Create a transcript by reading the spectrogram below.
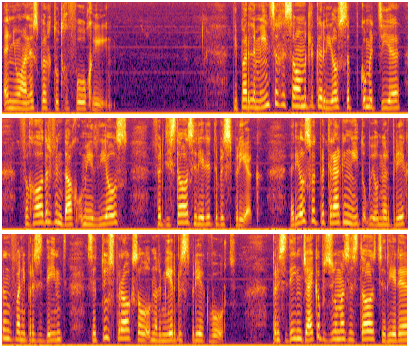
in Johannesburg tot gevolg hee. Die parlementse gesamelike reelsubkomitee vergader vandag om die reels vir die staatsrede te bespreek. Reels wat betrekking het op die onderbreking van die president sy toespraak sal onder meer bespreek word. President Jacob Zuma's staatsrede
